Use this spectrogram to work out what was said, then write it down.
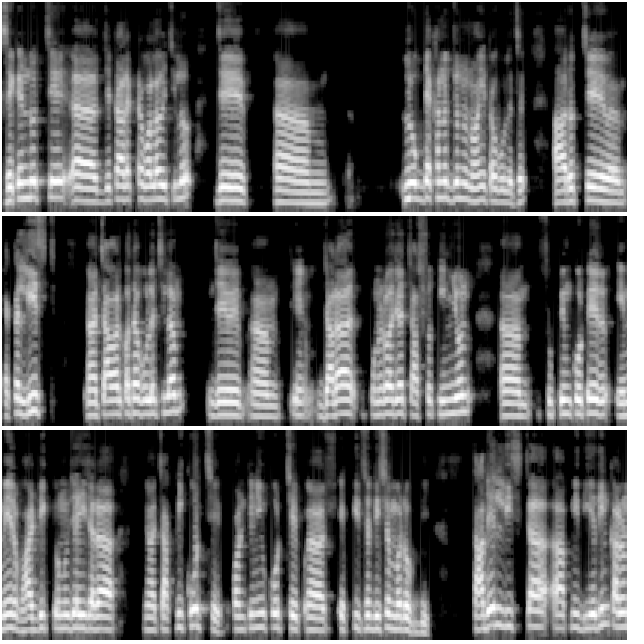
সেকেন্ড হচ্ছে যেটা আরেকটা বলা হয়েছিল যে লোক দেখানোর জন্য নয়, এটাও বলেছে। আর হচ্ছে, একটা লিস্ট চাওয়ার কথা বলেছিলাম যে যারা পনেরো হাজার চারশো তিনজন সুপ্রিম কোর্টের এম এর ভার্ডিক্ট অনুযায়ী যারা চাকরি করছে কন্টিনিউ করছে একত্রিশে ডিসেম্বর অবধি তাদের লিস্টটা আপনি দিয়ে দিন, কারণ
